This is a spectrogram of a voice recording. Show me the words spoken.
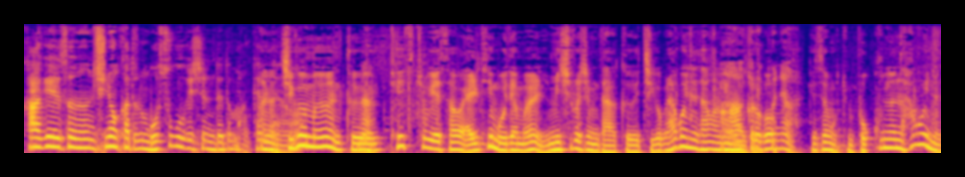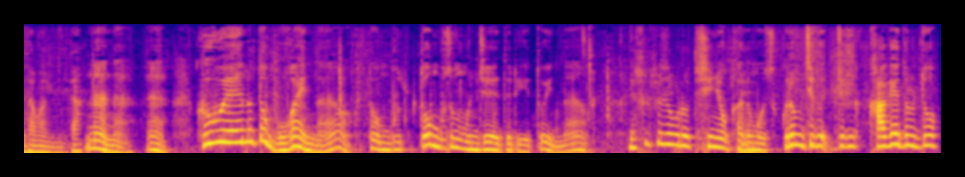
가게에서는 신용카드는 못 쓰고 계시는 데도 많겠네요. 아니요, 지금은 그 네. KT 쪽에서 LTE 모뎀을 임시로 지금 다 그 지급을 하고 있는 아, 상황이어가지고 그렇군요. 그래서 좀 복구는 하고 있는 상황입니다. 네네. 네. 그 외에는 또 뭐가 있나요? 또, 무, 또 무슨 문제들이 또 있나요? 실질적으로 신용카드 네. 못 쓰고. 그럼 지금, 지금 가게들도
